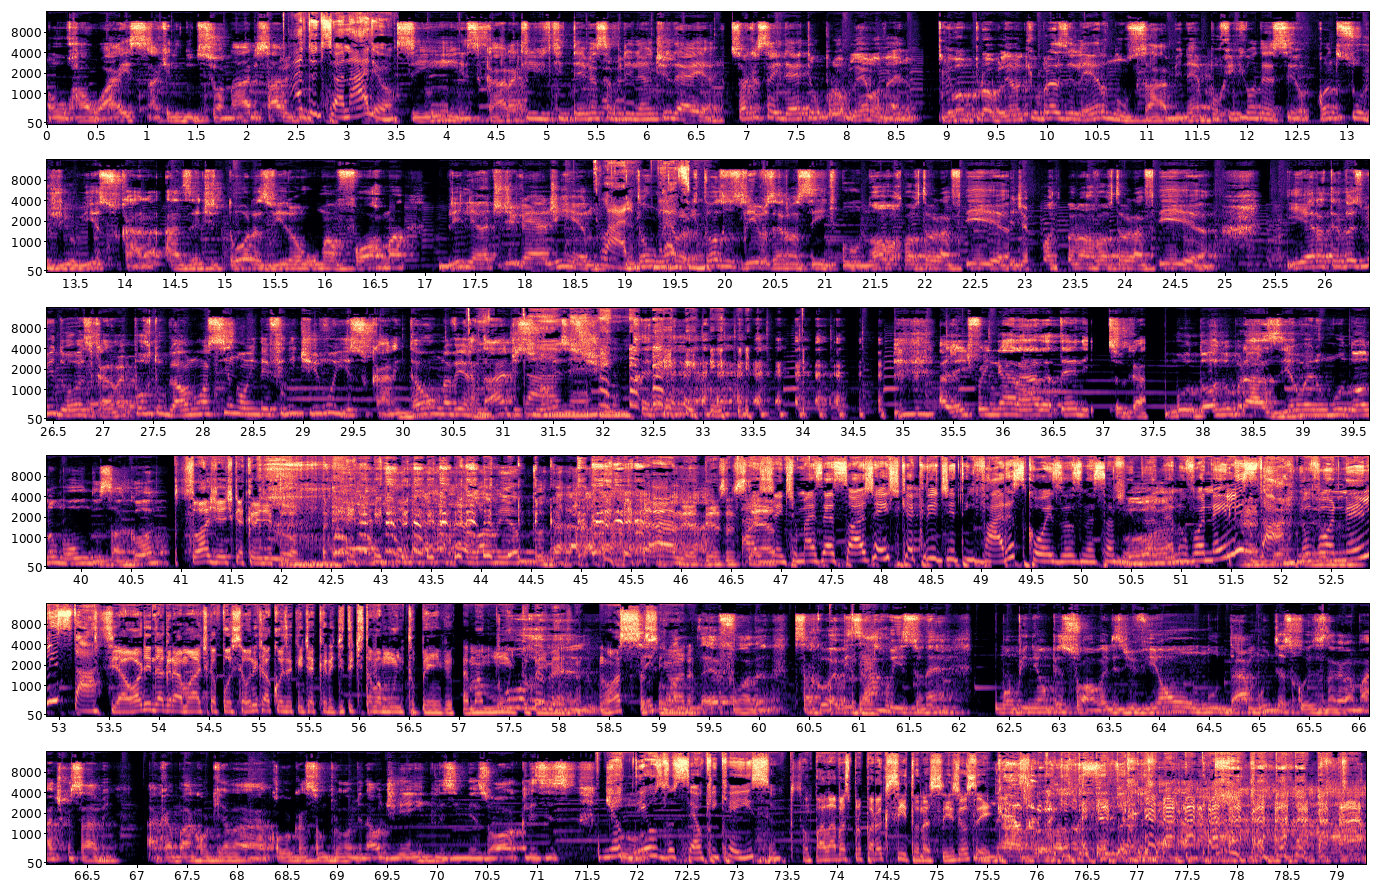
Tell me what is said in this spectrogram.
ou Hawais, aquele do dicionário, sabe? Ah, do dicionário? Sim, esse cara que, que teve essa brilhante ideia. Só que essa ideia tem um problema, velho. E o problema é que o brasileiro não sabe, né? Por que que aconteceu? Quando surgiu isso, cara, as editoras viram uma forma brilhante de ganhar dinheiro. Claro, Então, lembra que todos os livros eram assim, tipo, nova ortografia, de acordo com a nova ortografia. E era até 2012, cara. Mas Portugal não assinou em definitivo isso, cara. Então, na verdade, isso Tá, não existiu. A gente foi enganado até nisso, cara. Mudou no Brasil, mas não mudou no mundo, sacou? Só a gente que acreditou. Lamento. ah, meu Deus do céu. Ai, gente, mas é só a gente que acredita em várias coisas nessa vida, Boa. né? Não vou nem listar. não vou nem listar. Se a ordem da gramática fosse a única coisa que a gente acredita, a gente tava muito bem, viu? Mas muito Porra, bem mesmo. velho. Nossa Tem senhora. como, É foda. Sacou? É bizarro isso, né? Uma opinião pessoal. Eles deviam mudar muitas coisas na gramática, sabe? Acabar com aquela colocação pronominal de ênclise, mesóclises. Meu tipo, Deus do céu, o que que é isso? São palavras pro paroxítonas, isso eu sei. Não,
